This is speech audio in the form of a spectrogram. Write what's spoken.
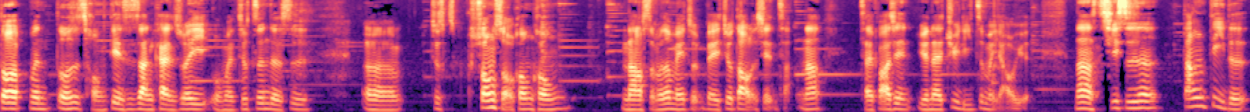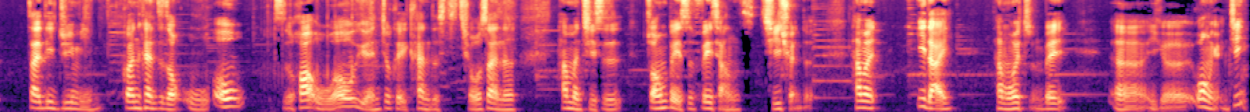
都问都是从电视上看，所以我们就真的是呃，就双手空空，然后什么都没准备就到了现场。那才发现原来距离这么遥远。那其实呢，当地的在地居民观看这种五欧只花五欧元就可以看的球赛呢，他们其实装备是非常齐全的。他们一来他们会准备呃一个望远镜，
